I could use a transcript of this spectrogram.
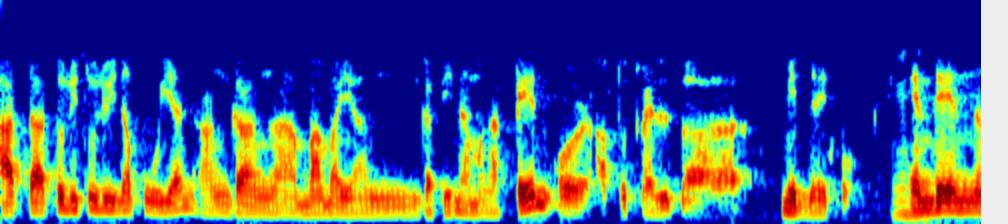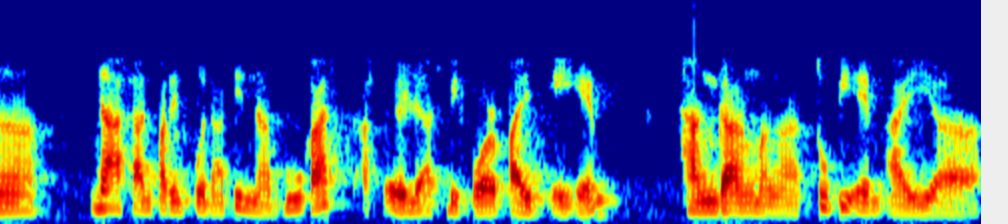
At ah, tuloy-tuloy na po yan hanggang ah, mamayang gabi na mga 10 or up to 12 ah, midnight po. And then ah, inaasahan pa rin po natin na bukas as early as before 5 a.m. hanggang mga 2 p.m. ay ah,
